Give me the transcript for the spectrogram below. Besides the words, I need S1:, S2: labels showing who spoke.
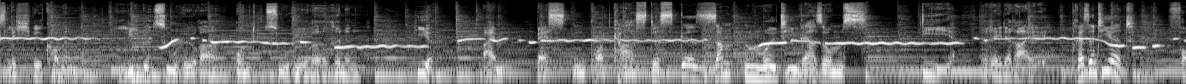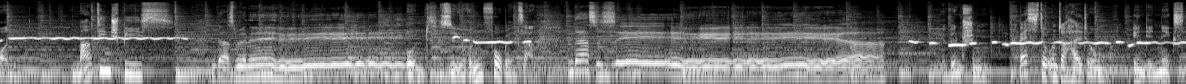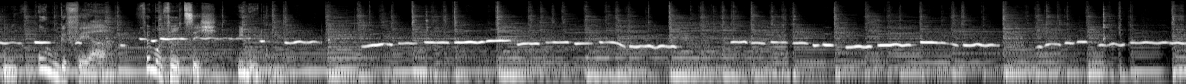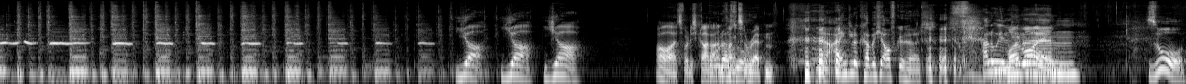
S1: Herzlich willkommen, liebe Zuhörer und Zuhörerinnen, hier beim besten Podcast des gesamten Multiversums, die Reederei. Präsentiert von Martin Spieß
S2: Das bin ich.
S1: und Sören Vogelsang.
S2: Das ist er.
S1: Wir wünschen beste Unterhaltung in den nächsten ungefähr 45 Minuten. Ja, ja, ja. Oh, jetzt wollte ich gerade anfangen
S2: so.
S1: zu rappen.
S2: Ja, ein Glück habe ich aufgehört. Hallo ihr
S1: Moin,
S2: Lieben.
S1: moin.
S2: So.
